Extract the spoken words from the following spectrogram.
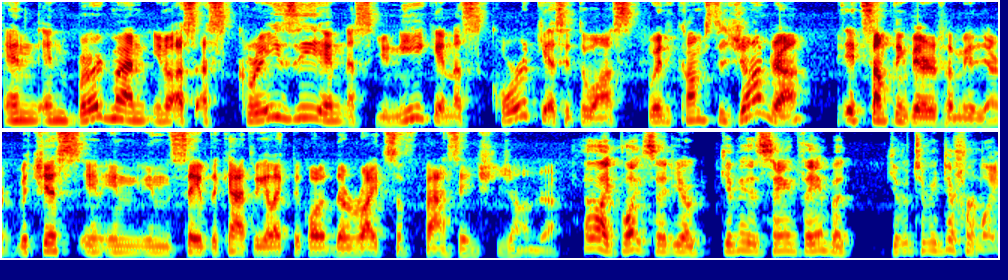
And and Birdman, you know, as as crazy and as unique and as quirky as it was, when it comes to genre, it's something very familiar, which is in in, in Save the Cat we like to call it the rites of passage genre. And like Blake said, you know, give me the same thing, but give it to me differently.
